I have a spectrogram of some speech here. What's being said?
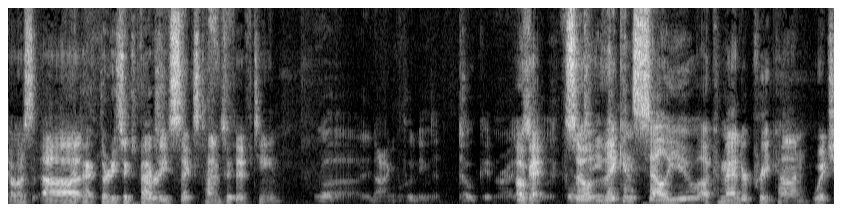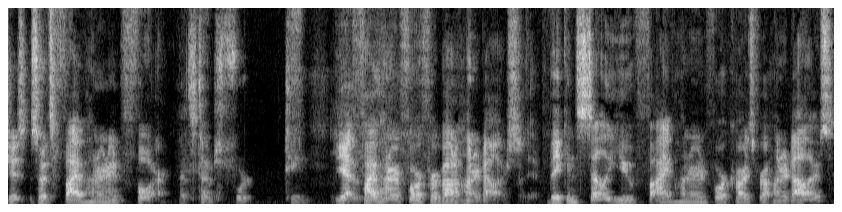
I want to, How many uh, pack? 36 packs? 36 times 15? uh, not including the token, right? Okay, like so they can sell you a Commander Precon, which is, so it's 504. That's times 14. Yeah, Yeah. 504 for about $100. Yeah. They can sell you 504 cards for $100,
